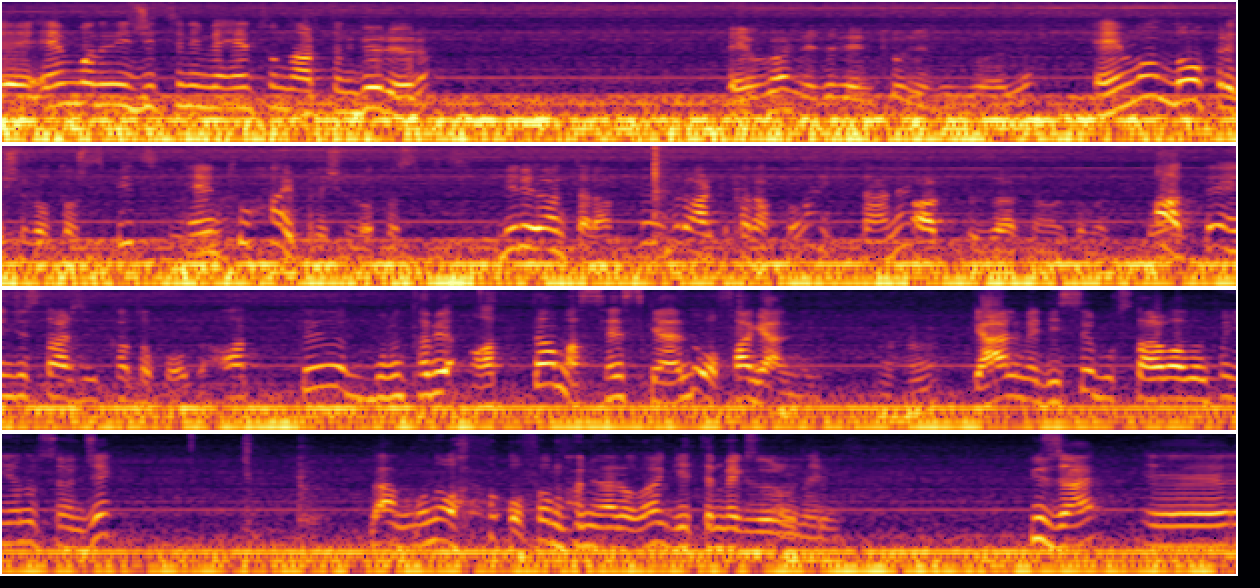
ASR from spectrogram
E, M1'ın EGT'nin ve M2'nun arttığını görüyorum. Envar nedir? Entu nedir bu arada? M1 low pressure rotor speed, M2 high pressure rotor speed. Biri ön tarafta, öbürü arka tarafta olan iki tane Attı zaten otomatik. Attı, engine start cut off oldu. Attı, bunu tabi attı ama ses geldi, off'a gelmedi. Aha. Gelmediyse bu Star Open yanıp sönecek. Ben bunu off'a manuel olarak getirmek zorundayım. Okey. Güzel. Ee,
